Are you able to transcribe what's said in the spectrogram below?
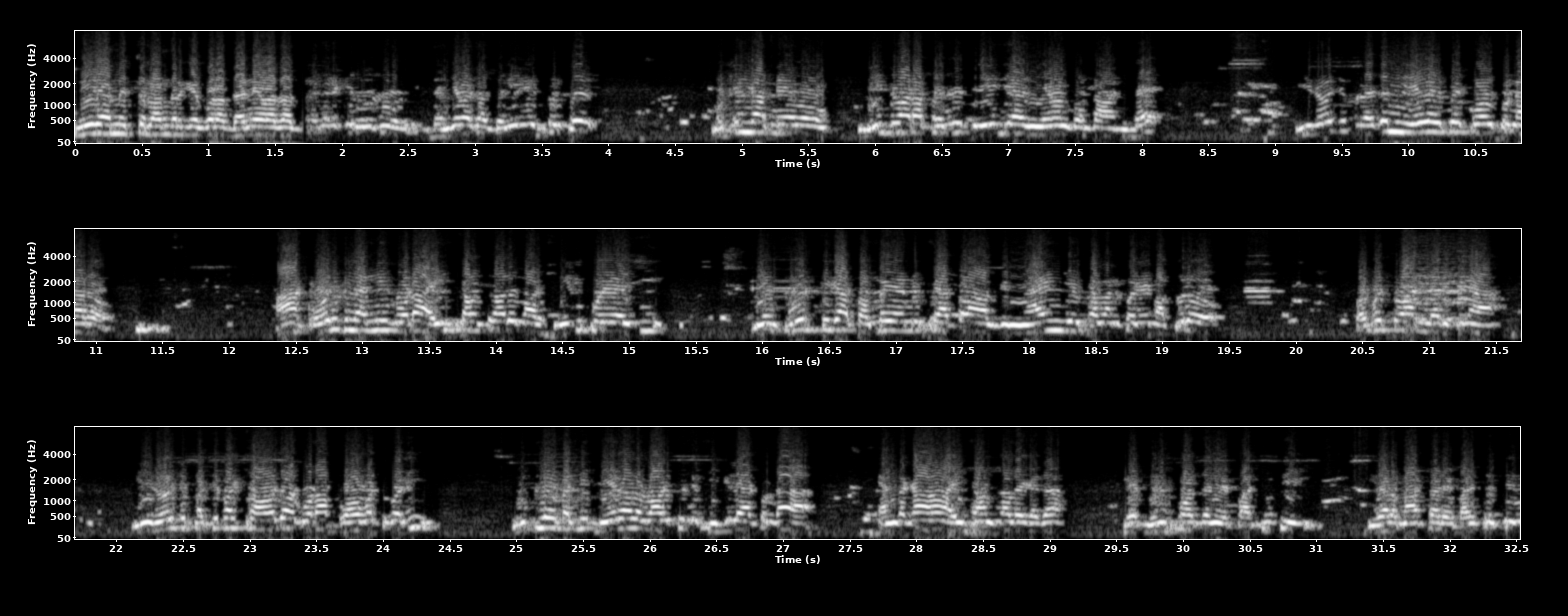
మీడియా మిత్రులందరికీ కూడా ధన్యవాదాలు. ప్రజలకి రోజు ధన్యవాదాలు తెలియజేస్తుంటూ ముఖ్యంగా మేము మీ ద్వారా ప్రజలు తెలియజేయాలని ఏమనుకుంటామంటే ఈ రోజు ప్రజలు ఏవైతే కోరుకున్నారో ఆ కోరికలన్నీ కూడా ఐదు సంవత్సరాలు మాకు తీరిపోయాయి మేము పూర్తిగా తొంభై ఎనిమిది శాతం వాళ్ళకి న్యాయం చేశామనుకునే మధ్యలో ప్రభుత్వాన్ని నడిపిన ఈ రోజు ప్రతిపక్ష హోదా కూడా పోగొట్టుకొని ఇంట్లో మళ్ళీ బీరాల వాడుతుంటే దిగ్గు లేకుండా ఎంతకాలం ఐదు సంవత్సరాలే కదా. రేపు మునిసిపోద్దనే పరిస్థితి ఇవాళ మాట్లాడే పరిస్థితి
